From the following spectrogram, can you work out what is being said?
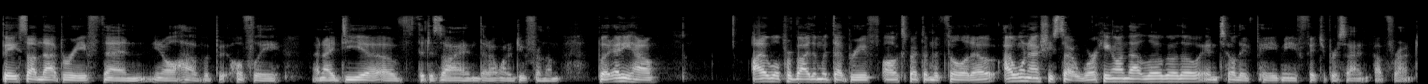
based on that brief then you know i'll have a, hopefully an idea of the design that i want to do for them. But anyhow i will provide them with that brief. I'll expect them to fill it out. I won't actually start working on that logo though until they've paid me 50% upfront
